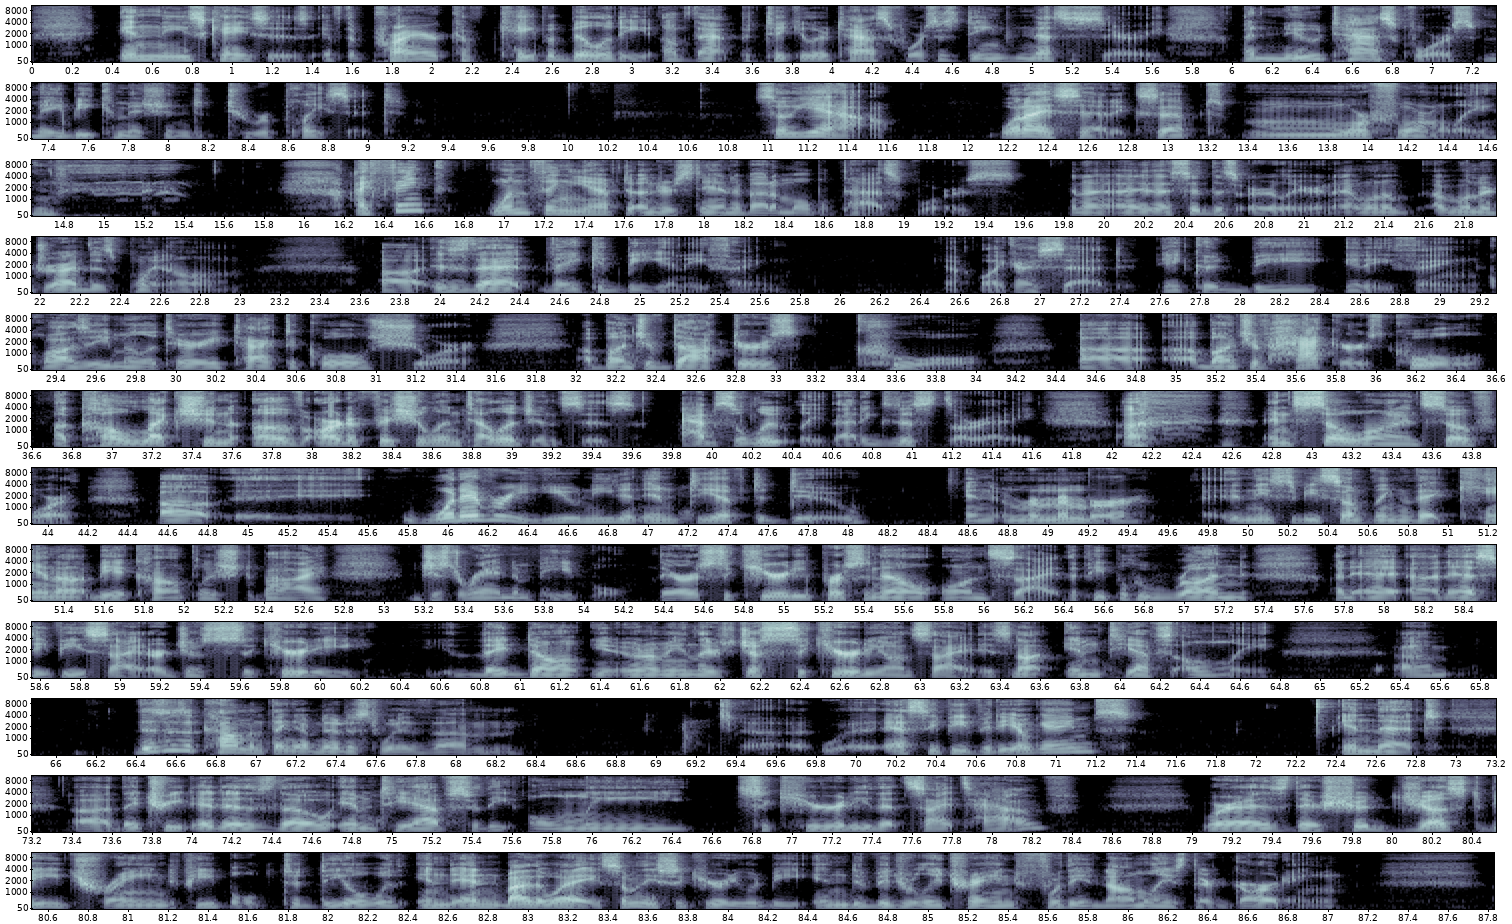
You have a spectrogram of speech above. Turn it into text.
In these cases, if the prior capability of that particular task force is deemed necessary, a new task force may be commissioned to replace it. So, yeah, what I said, except more formally. I think one thing you have to understand about a mobile task force and I, I said this earlier, and I want to I want to drive this point home, uh, is that they could be anything. Like I said, it could be anything. Quasi military, tactical, sure. A bunch of doctors, cool. Uh, a bunch of hackers, cool. A collection of artificial intelligences, absolutely, that exists already, uh, and so on and so forth. Uh, whatever you need an MTF to do, and remember, it needs to be something that cannot be accomplished by just random people. There are security personnel on site. The people who run an, an SCP site are just security. They don't, you know what I mean? There's just security on site. It's not MTFs only. Um, this is a common thing I've noticed with um, uh, SCP video games, in that uh, they treat it as though MTFs are the only security that sites have whereas there should just be trained people to deal with in, and by the way some of these security would be individually trained for the anomalies they're guarding.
